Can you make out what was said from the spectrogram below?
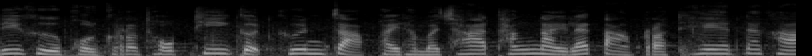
นี่คือผลกระทบที่เกิดขึ้นจากภัยธรรมชาติทั้งในและต่างประเทศนะคะ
